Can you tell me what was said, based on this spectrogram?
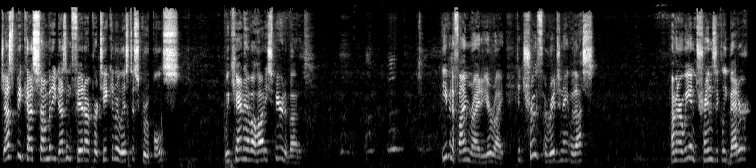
Just because somebody doesn't fit our particular list of scruples, we can't have a haughty spirit about it. Even if I'm right or you're right, did truth originate with us? I mean, are we intrinsically better?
